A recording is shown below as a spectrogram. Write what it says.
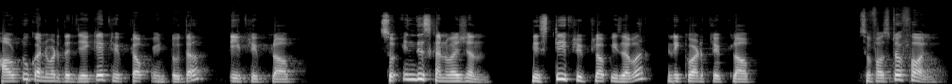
how to convert the JK flip-flop into the T flip-flop. So in this conversion, this T flip-flop is our required flip-flop. So first of all,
